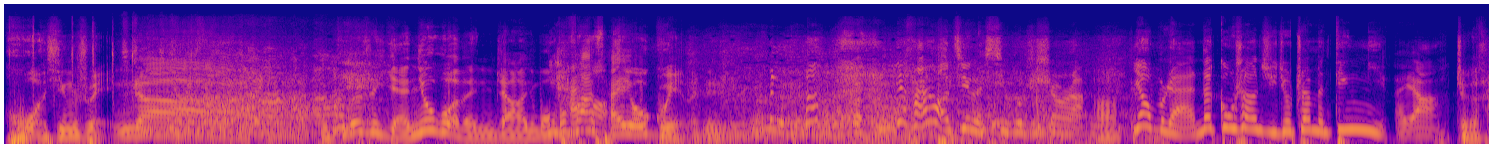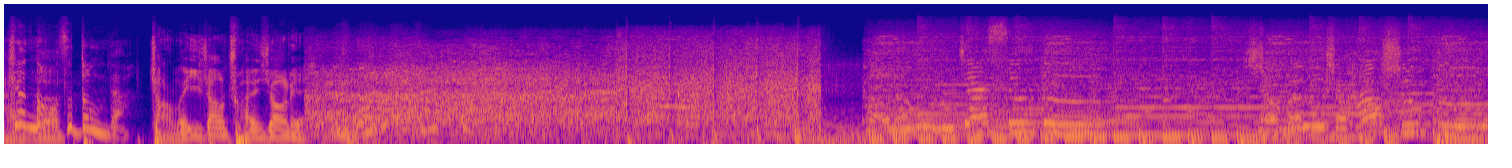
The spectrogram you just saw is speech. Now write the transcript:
火星水，你知道吗？这都是研究过的，你知道吗？我不你还好发财有鬼了，真是。那还好进了西湖之声啊，啊要不然那工商局就专门盯你了呀。这个孩子这脑子动的。长了一张传销脸。跑了五路加速度，小马路上好舒服。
